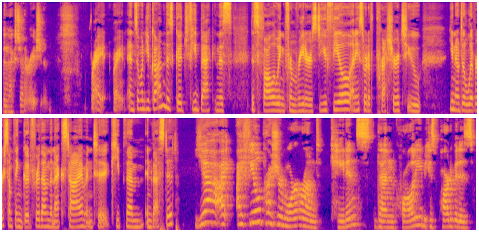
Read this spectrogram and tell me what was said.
the next generation. Right, right. And so when you've gotten this good feedback and this this following from readers, do you feel any sort of pressure to, you know, deliver something good for them the next time and to keep them invested? Yeah, I, I feel pressure more around cadence than quality because part of it is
